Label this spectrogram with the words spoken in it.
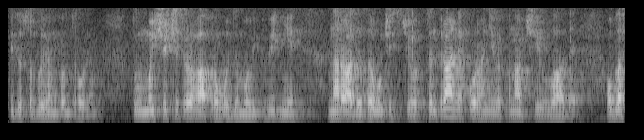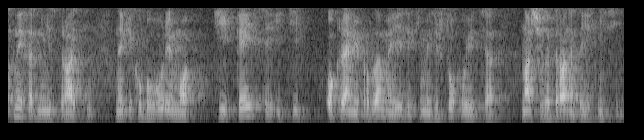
під особливим контролем. Тому ми щочетверга проводимо відповідні наради за участю центральних органів виконавчої влади, обласних адміністрацій, на яких обговорюємо ті кейси і ті окремі проблеми, з якими зіштовхуються наші ветерани та їхні сім'ї.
